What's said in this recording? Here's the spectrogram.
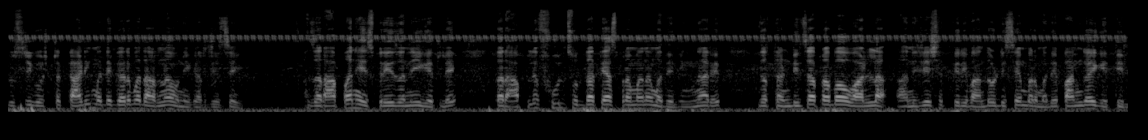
दुसरी गोष्ट काडीमध्ये गर्भधारणा होणे गरजेचं आहे. जर आपण हे स्प्रे जर नाही घेतले तर आपले फूलसुद्धा त्याच प्रमाणामध्ये निघणार आहेत. जर थंडीचा प्रभाव वाढला आणि जे शेतकरी बांधव डिसेंबरमध्ये पानगळ घेतील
